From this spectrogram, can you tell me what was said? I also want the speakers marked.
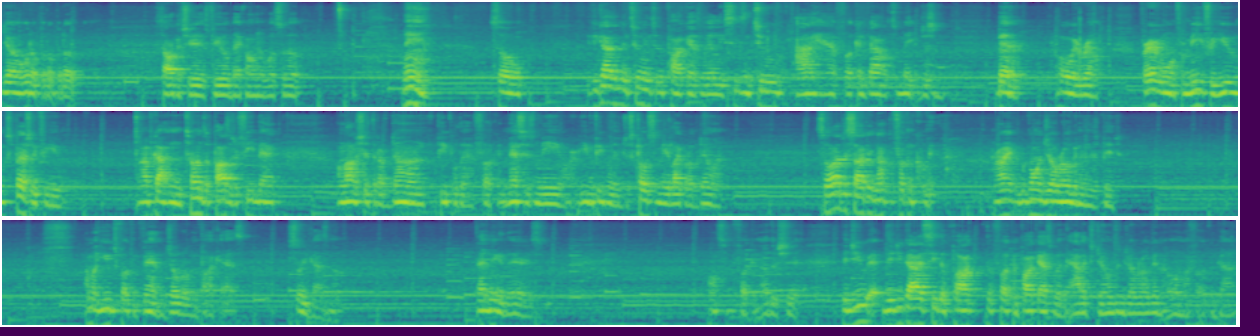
Speaker 1: Yo, what up, what up, what up? Talking shit, feel back on it, what's up? Man, so if you guys have been tuning to the podcast lately, season two, I have fucking vowed to make just better all the way around. For everyone, for me, for you, especially for you. I've gotten tons of positive feedback on a lot of shit that I've done. People that fucking messaged me, or even people that are just close to me like what I'm doing. So I decided not to fucking quit. Right? We're going Joe Rogan in this bitch. I'm a huge fucking fan of Joe Rogan podcast. So you guys know. That nigga there is on some fucking other shit. Did you did you guys see the po- the fucking podcast with Alex Jones and Joe Rogan? Oh my fucking god.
